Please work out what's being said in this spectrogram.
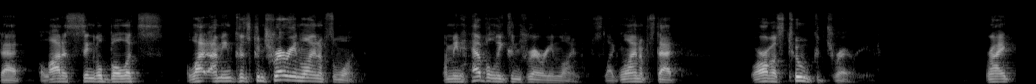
that a lot of single bullets, a lot, I mean, because contrarian lineups won. I mean, heavily contrarian lineups, like lineups that are almost too contrarian, right?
